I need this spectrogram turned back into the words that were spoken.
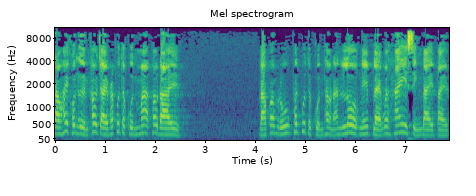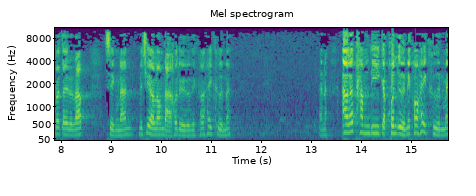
เราให้คนอื่นเข้าใจพระพุทธคุณมากเท่าใด เราก็รู้พระพุทธคุณเท่านั้น โลกนี้แปลกว่าให้สิ่งใดไปก็จะได้รับสิ่งนั้นไม่เชื่อลองด่าคนอื่นดูสิเขาให้คืนนะ นนะเอาแล้วทำดีกับคนอื่นนี่เขาให้คืนไหม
